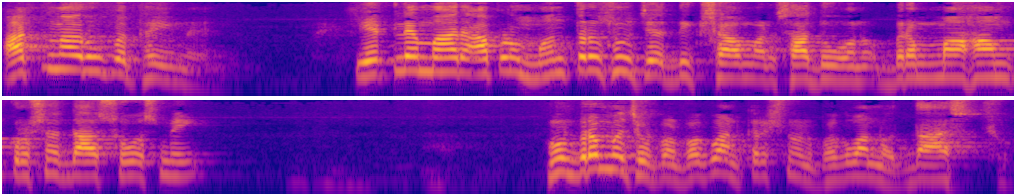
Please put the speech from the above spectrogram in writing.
આત્મારૂપ થઈને, એટલે મારે આપણો મંત્ર શું છે? દીક્ષા સાધુઓનો. બ્રહ્માહામ હોસ્મી હું બ્રહ્મ છું, પણ ભગવાન કૃષ્ણ ભગવાનનો દાસ છું.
